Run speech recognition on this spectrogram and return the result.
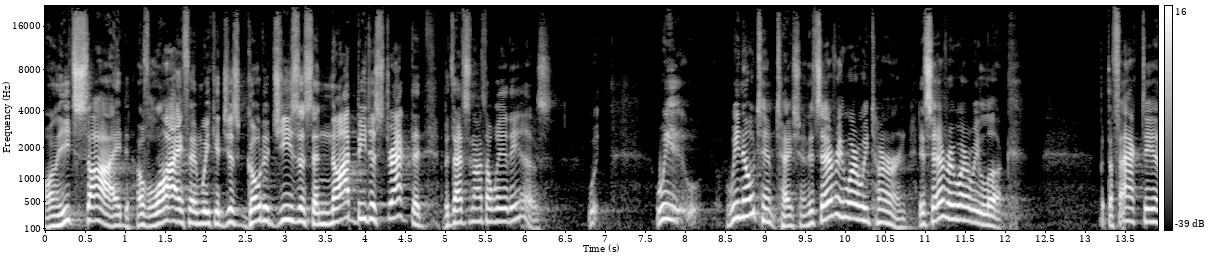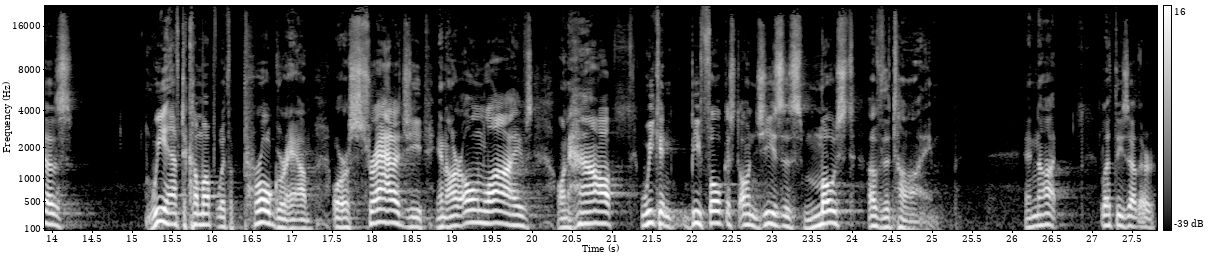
on each side of life, and we could just go to Jesus and not be distracted. But that's not the way it is. We, we, we know temptation, it's everywhere we turn, it's everywhere we look. But the fact is, we have to come up with a program or a strategy in our own lives on how we can be focused on Jesus most of the time and not let these other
